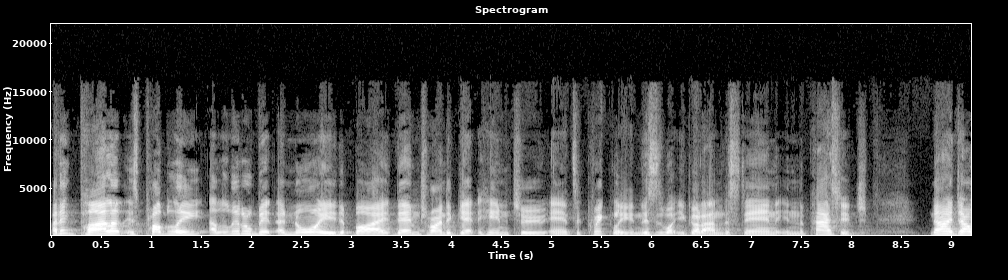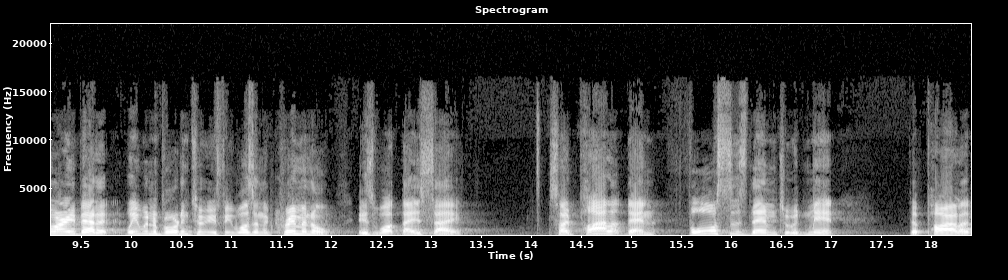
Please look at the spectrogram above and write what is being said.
I think Pilate is probably a little bit annoyed by them trying to get him to answer quickly. And this is what you've got to understand in the passage. No, don't worry about it. We wouldn't have brought him to you if he wasn't a criminal, is what they say. So Pilate then forces them to admit that Pilate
